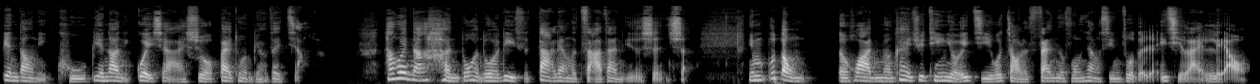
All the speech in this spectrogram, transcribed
变到你哭，变到你跪下来说：“拜托你不要再讲了。”他会拿很多很多的例子，大量的砸在你的身上。你们不懂的话，你们可以去听有一集，我找了三个风象星座的人一起来聊。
